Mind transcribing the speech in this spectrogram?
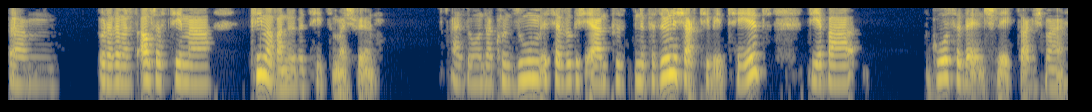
ähm, oder wenn man das auf das Thema Klimawandel bezieht zum Beispiel. Also unser Konsum ist ja wirklich eher eine persönliche Aktivität, die aber große Wellen schlägt, sag ich mal.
